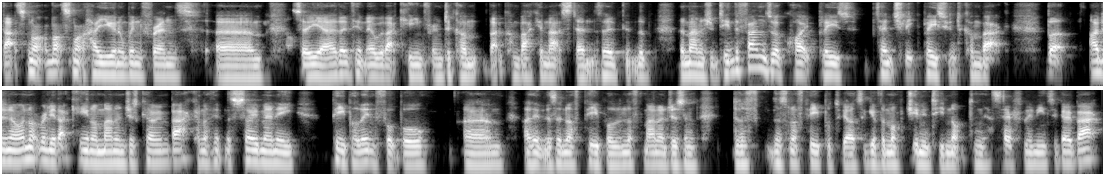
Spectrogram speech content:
that's not that's not how you're going to win friends. Um, so yeah, I don't think they were that keen for him to come back come back in that sense. I don't think the, the management team, the fans were quite pleased, potentially pleased for him to come back. But I don't know. I'm not really that keen on managers going back, and I think there's so many people in football. Um, I think there's enough people, enough managers, and there's enough people to be able to give them opportunity not to necessarily need to go back.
